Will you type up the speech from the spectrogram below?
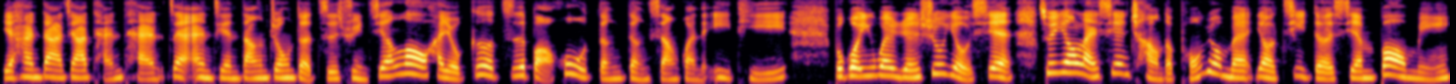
也和大家谈谈在案件当中的资讯揭露，还有。各资保护等等相关的议题。不过因为人数有限，所以要来现场的朋友们要记得先报名。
